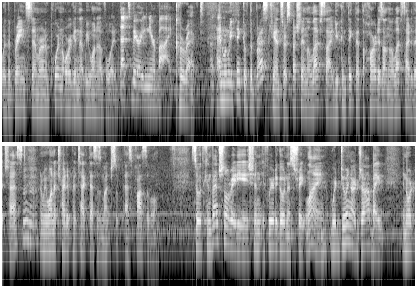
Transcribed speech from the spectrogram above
or the brainstem or an important organ that we want to avoid. That's very nearby. Correct. Okay. And when we think of the breast cancer, especially on the left side, you can think that the heart is on the left side of the chest, Mm-hmm. and we want to try to protect this as much as possible. So with conventional radiation, if we were to go in a straight line, we're doing our job by, in order,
